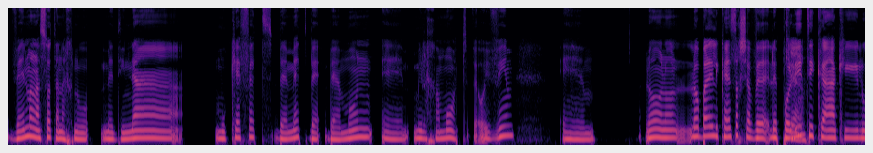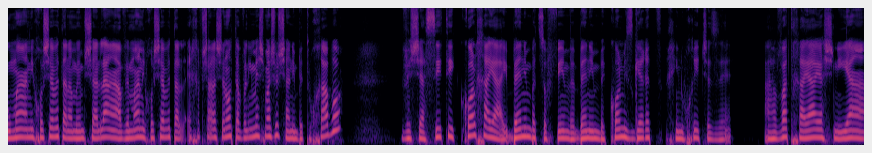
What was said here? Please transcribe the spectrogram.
ואין מה לעשות, אנחנו מדינה מוקפת באמת בהמון אה, מלחמות ואויבים. אה, לא, לא, לא בא לי להיכנס עכשיו לפוליטיקה, כן. כאילו, מה אני חושבת על הממשלה ומה אני חושבת על איך אפשר לשנות, אבל אם יש משהו שאני בטוחה בו, ושעשיתי כל חיי, בין אם בצופים ובין אם בכל מסגרת חינוכית, שזה אהבת חיי השנייה,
